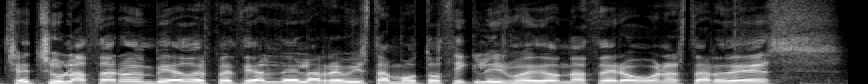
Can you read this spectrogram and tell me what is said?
Chechu Lázaro, enviado especial de la revista Motociclismo y de Onda Cero. Buenas tardes.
